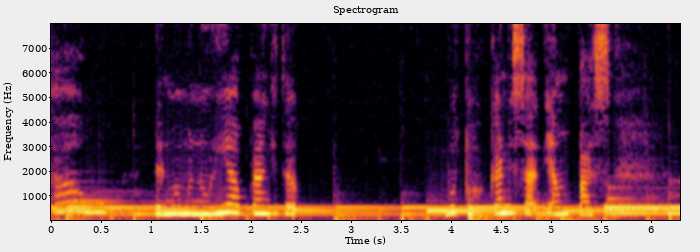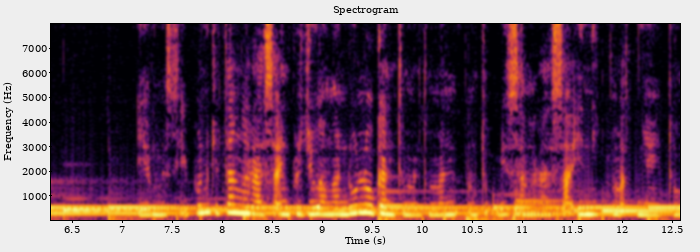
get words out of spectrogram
tahu dan memenuhi apa yang kita butuhkan di saat yang pas ya meskipun kita ngerasain perjuangan dulu kan teman-teman untuk bisa ngerasain nikmatnya itu.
